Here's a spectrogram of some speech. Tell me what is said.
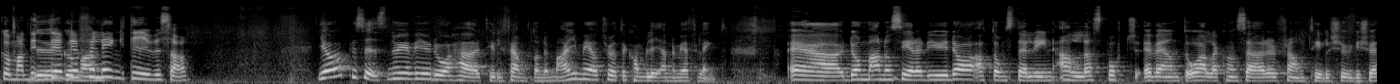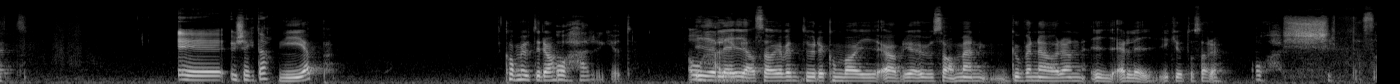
Gumman, det, det blev förlängt i USA. Ja, precis. Nu är vi ju då här till 15 maj, men jag tror att det kommer bli ännu mer förlängt. Eh, de annonserade ju idag att de ställer in alla sportevent och alla konserter fram till 2021. Eh, ursäkta? Japp. Kom ut idag. Åh herregud. Åh, I LA herregud. alltså. Jag vet inte hur det kommer vara i övriga USA, men guvernören i LA gick ut och sa det. Åh shit alltså.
